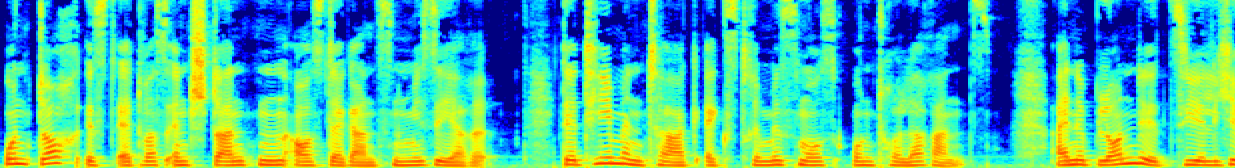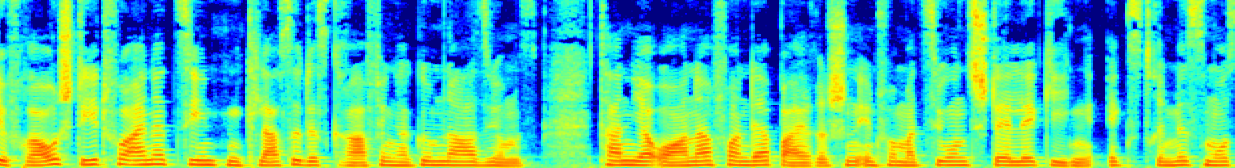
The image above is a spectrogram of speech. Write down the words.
Und doch ist etwas entstanden aus der ganzen Misere. Der Thementag Extremismus und Toleranz. Eine blonde, zierliche Frau steht vor einer zehnten Klasse des Grafinger Gymnasiums. Tanja Orner von der Bayerischen Informationsstelle gegen Extremismus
